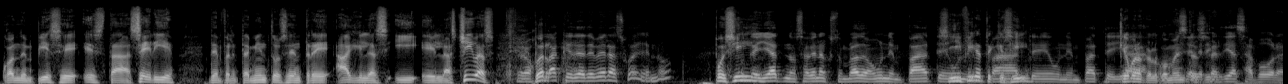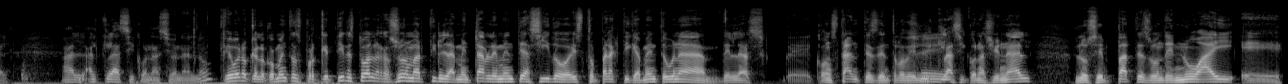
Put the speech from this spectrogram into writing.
cuando empiece esta serie de enfrentamientos entre Águilas y eh, las Chivas. Pero ojalá que de, veras jueguen, ¿no? Pues sí. Porque ya nos habían acostumbrado a un empate. Sí, un fíjate empate, que sí. Un empate. Qué bueno que lo comentas. Se le perdía sabor al, al, clásico nacional, ¿no? Qué bueno que lo comentas porque tienes toda la razón, Martín. Lamentablemente ha sido esto prácticamente una de las eh, constantes dentro del clásico nacional. Los empates donde no hay eh,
